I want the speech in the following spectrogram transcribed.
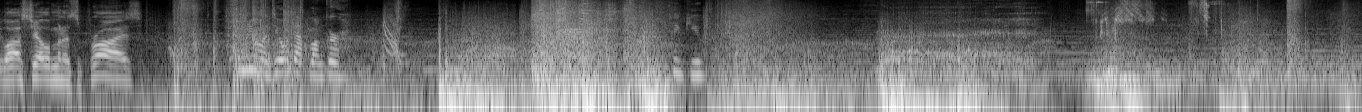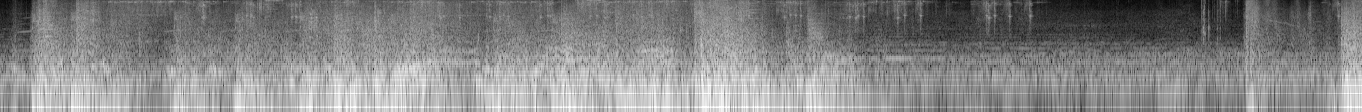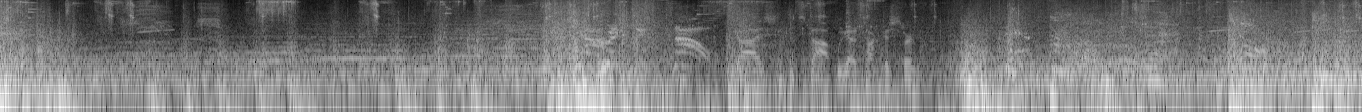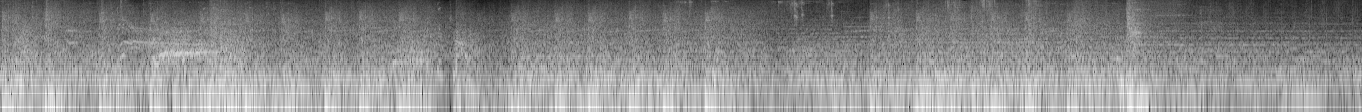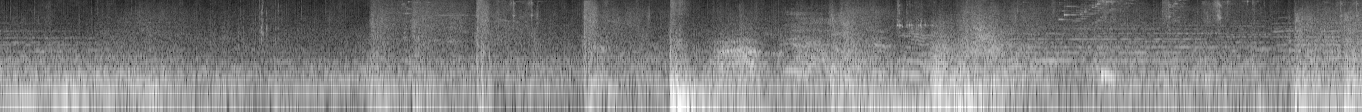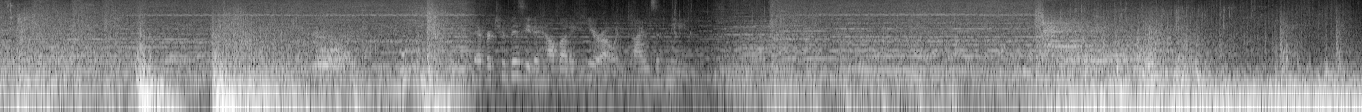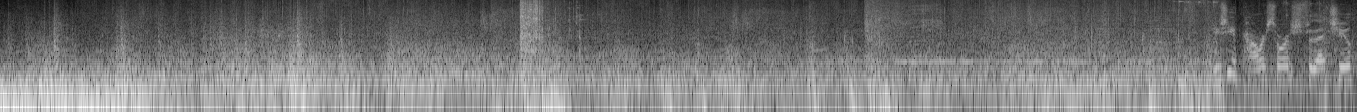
We lost the element of surprise. Somebody want to deal with that bunker? Thank you. Too busy to help out a hero in times of need. Do you see a power source for that shield?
